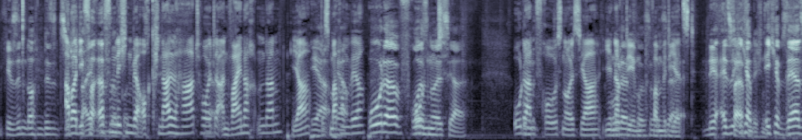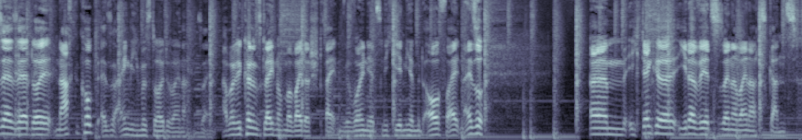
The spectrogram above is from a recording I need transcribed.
Wir sind noch ein bisschen zu aber die veröffentlichen wir auch knallhart heute Ja. an Weihnachten dann. Ja, Ja, das machen ja. wir. Oder frohes Und- neues Jahr. Oder ein frohes neues Jahr, je nachdem, wann wir die jetzt Nee, also ich habe ich hab sehr, sehr, sehr doll nachgeguckt. Also eigentlich müsste heute Weihnachten sein. Aber wir können uns gleich nochmal weiter streiten. Wir wollen jetzt nicht jeden hier mit aufhalten. Also, ähm, ich denke, jeder will jetzt zu seiner Weihnachtsgans.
